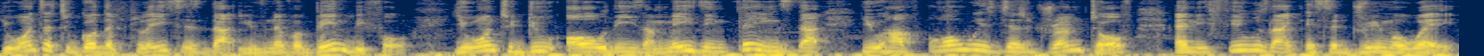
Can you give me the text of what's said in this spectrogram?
You wanted to go the places that you've never been before. You want to do all these amazing things that you have always just dreamt of and it feels like it's a dream away.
